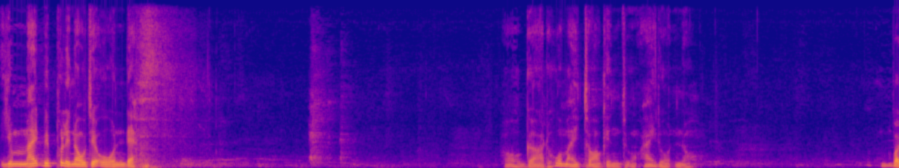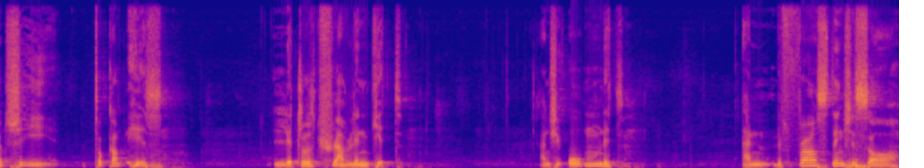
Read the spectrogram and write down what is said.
You might be pulling out your own death. Oh God, who am I talking to? I don't know. But she took up his little traveling kit and she opened it. And the first thing she saw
